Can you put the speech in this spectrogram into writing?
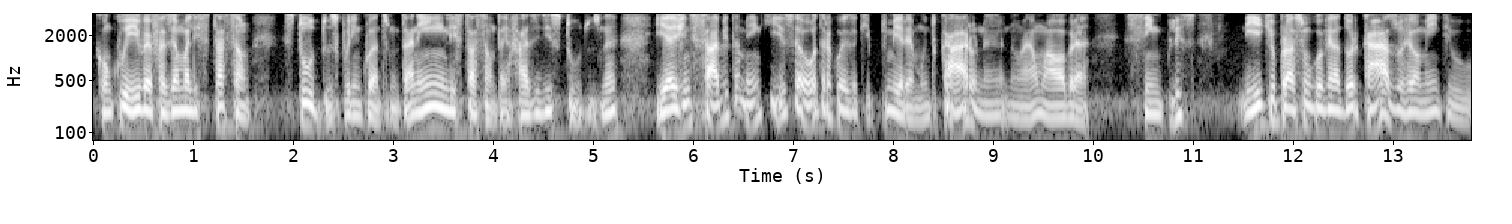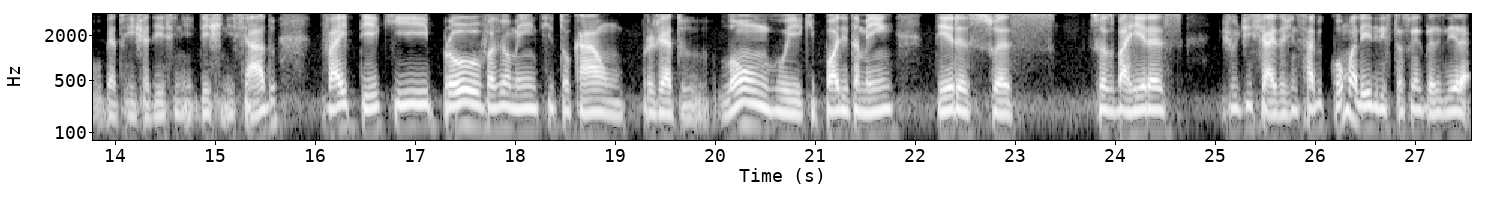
concluir, vai fazer uma licitação. Estudos, por enquanto, não está nem em licitação, está em fase de estudos, né? E a gente sabe também que isso é outra coisa que, primeiro, é muito caro, né? Não é uma obra simples, e que o próximo governador, caso realmente o Beto Richa deixe, deixe iniciado, vai ter que provavelmente tocar um projeto longo e que pode também ter as suas, suas barreiras judiciais. A gente sabe como a lei de licitações brasileira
